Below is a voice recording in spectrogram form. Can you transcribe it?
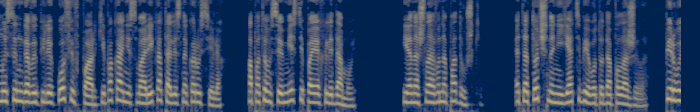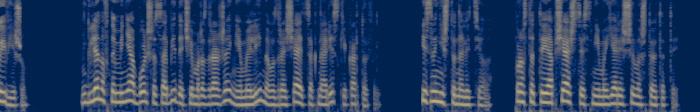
Мы с Инго выпили кофе в парке, пока они с Мари катались на каруселях, а потом все вместе поехали домой. Я нашла его на подушке. Это точно не я тебе его туда положила. Впервые вижу. Глянув на меня больше с обидой, чем раздражением, Элина возвращается к нарезке картофеля. Извини, что налетела. Просто ты общаешься с ним, и я решила, что это ты.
